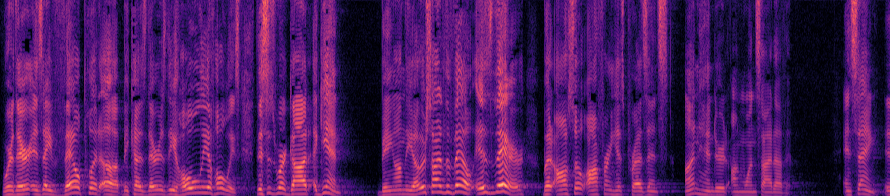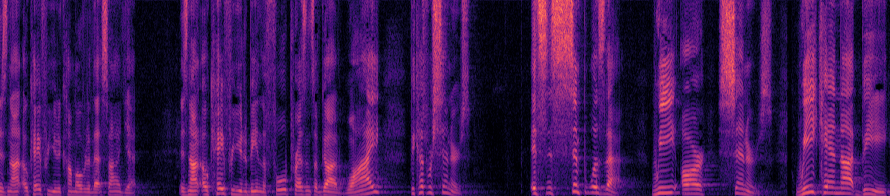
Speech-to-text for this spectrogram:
where there is a veil put up because there is the Holy of Holies. This is where God, again, being on the other side of the veil, is there, but also offering his presence unhindered on one side of it and saying, It is not okay for you to come over to that side yet is not okay for you to be in the full presence of God. Why? Because we're sinners. It's as simple as that. We are sinners. We cannot be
